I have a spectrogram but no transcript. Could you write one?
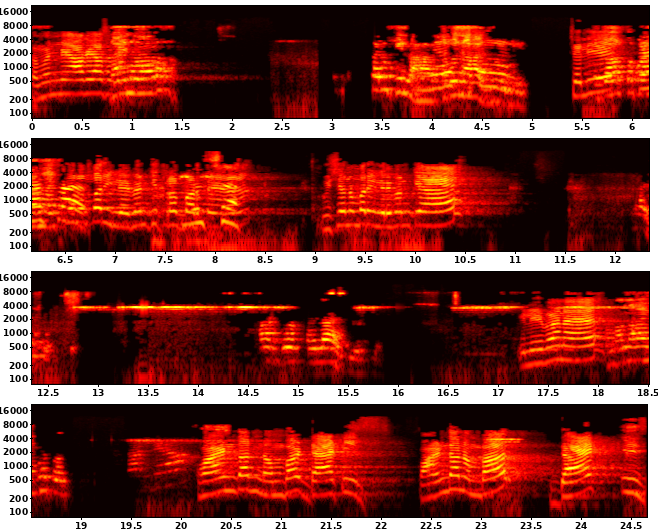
समझ में आ गया को? चलिए। क्वेश्चन नंबर इलेवन की तरफ़ बढ़ते हैं। क्वेश्चन नंबर इलेवन क्या है? इलेवन है। Find the number that is find the number that is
